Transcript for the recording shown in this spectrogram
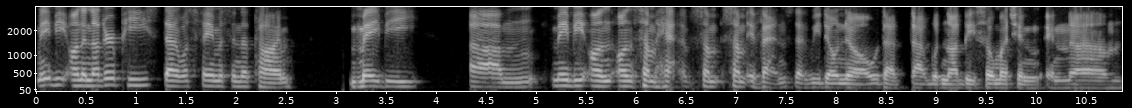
maybe on another piece that was famous in the time maybe um, maybe on on some some some events that we don't know that that would not be so much in in um,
